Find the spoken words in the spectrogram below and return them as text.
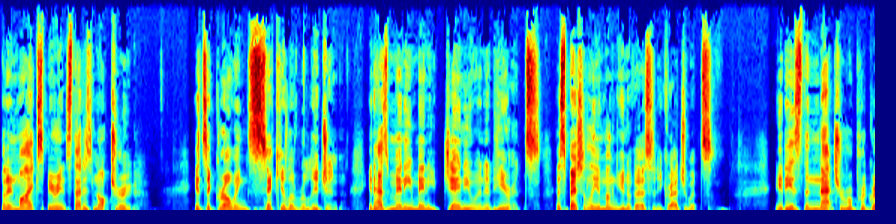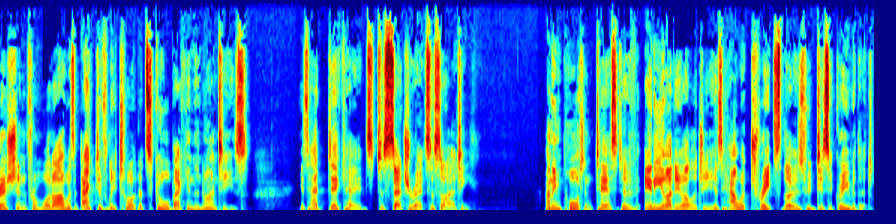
But in my experience, that is not true. It's a growing secular religion. It has many, many genuine adherents, especially among university graduates. It is the natural progression from what I was actively taught at school back in the 90s. It's had decades to saturate society. An important test of any ideology is how it treats those who disagree with it.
